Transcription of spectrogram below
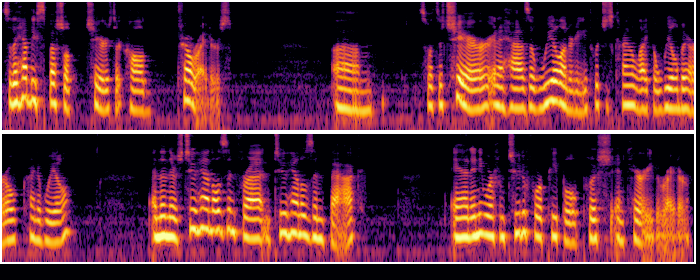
So they have these special chairs, they're called trail riders. Um, so it's a chair and it has a wheel underneath, which is kind of like a wheelbarrow kind of wheel. And then there's two handles in front and two handles in back. And anywhere from two to four people push and carry the rider.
